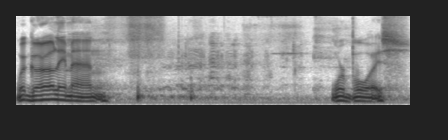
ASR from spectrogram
We're girly men. We're boys.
